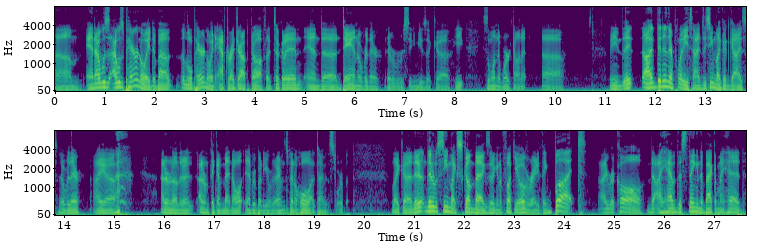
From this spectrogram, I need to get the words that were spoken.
Um, and I was I was paranoid about a little paranoid after I dropped it off. I took it in, and uh, Dan over there at City Music, uh, he he's the one that worked on it. Uh, I mean, they I've been in there plenty of times. They seem like good guys over there. I uh, I don't know that I, I don't think I've met all everybody over there. I haven't spent a whole lot of time at the store, but like uh, they don't they don't seem like scumbags that are gonna fuck you over or anything. But I recall that I have this thing in the back of my head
